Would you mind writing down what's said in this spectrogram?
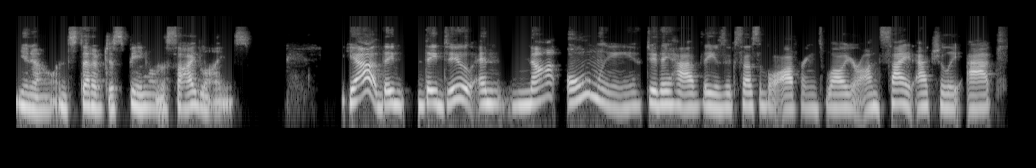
you know, instead of just being on the sidelines. Yeah, they they do. And not only do they have these accessible offerings while you're on site actually at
